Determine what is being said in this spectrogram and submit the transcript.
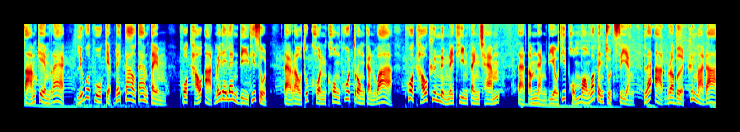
3 เกมแรกลิเวอร์พูลเก็บได้ 9 แต้มเต็ม พวกเขาอาจไม่ได้เล่นดีที่สุด แต่เราทุกคนคงพูดตรงกันว่า พวกเขาคือหนึ่งในทีมแต่งแชมป์แต่ตำแหน่งเดียวที่ผมมองว่าเป็นจุดเสี่ยง และอาจระเบิดขึ้นมาได้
